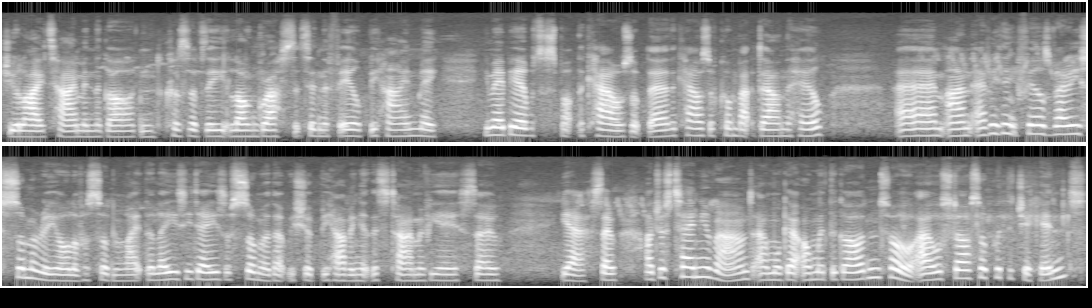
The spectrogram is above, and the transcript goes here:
July time in the garden because of the long grass that's in the field behind me. You may be able to spot the cows up there. The cows have come back down the hill um, and everything feels very summery all of a sudden like the lazy days of summer that we should be having at this time of year so yeah so I'll just turn you around and we'll get on with the garden tour I will start up with the chickens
